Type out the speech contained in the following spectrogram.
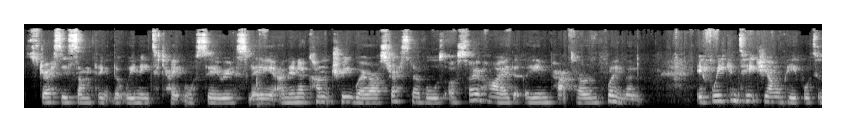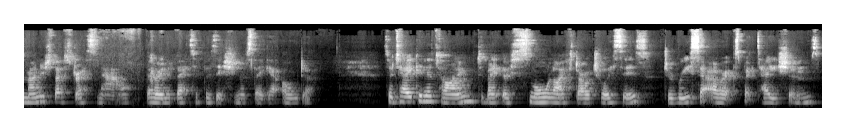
Stress is something that we need to take more seriously, and in a country where our stress levels are so high that they impact our employment, if we can teach young people to manage their stress now, they're in a better position as they get older. So, taking the time to make those small lifestyle choices, to reset our expectations,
